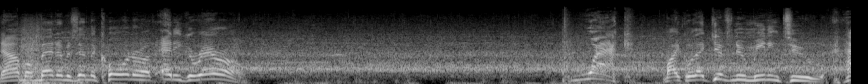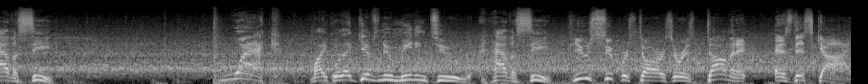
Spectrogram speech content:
Now momentum is in the corner of Eddie Guerrero. Whack! Michael, that gives new meaning to have a seat. Whack! Michael, that gives new meaning to have a seat. Few superstars are as dominant as this guy.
